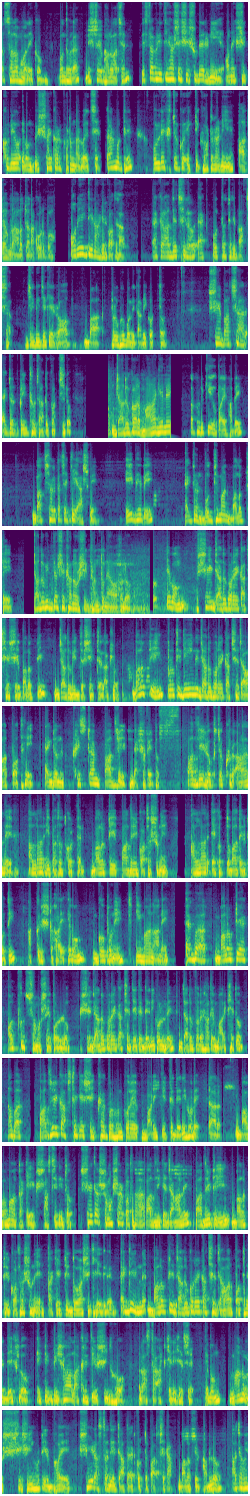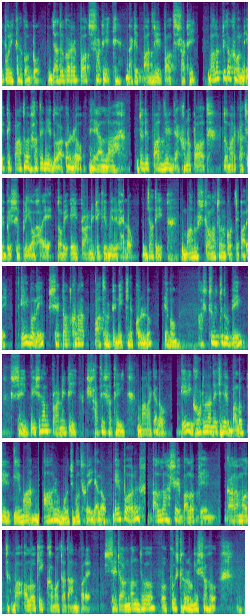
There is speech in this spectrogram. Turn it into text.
আসসালামু আলাইকুম। বন্ধুরা, নিশ্চয়ই ভালো আছেন? ইসলামের ইতিহাসে শিশুদের নিয়ে অনেক শিক্ষণীয় এবং বিস্ময়কর ঘটনা রয়েছে। তার মধ্যে উল্লেখযোগ্য একটি ঘটনা নিয়ে আজ আমরা আলোচনা করব। অনেক দিন আগের কথা, এক রাজ্যে ছিল এক অত্যাচারী বাদশা যে নিজেকে রব বা প্রভু বলে দাবি করত। সে বাদশার একজন বৃদ্ধ জাদুকর ছিল। জাদুকর মারা গেলে তখন কি উপায় হবে? বাদশার কাছে কে আসবে? এই ভেবে একজন বুদ্ধিমান বালককে জাদুবিদ্যা শেখানোর সিদ্ধান্ত নেওয়া হলো। এবং সেই জাদুঘরের কাছে সেই বালকটি জাদুবিদ্যা শিখতে লাগল। বালকটি প্রতিদিন জাদুঘরের কাছে যাওয়ার পথে একজন খ্রিস্টান পাদ্রির দেখা পেত। পাদ্রির লোকচক্ষুর আড়ালে আল্লাহর ইবাদত করতেন। বালকটি পাদ্রির কথা শুনে আল্লাহর একত্ববাদের প্রতি আকৃষ্ট হয় এবং গোপনে ইমান আনে। একবার বালকটি এক অদ্ভুত সমস্যায় পড়ল। সে জাদুঘরের কাছে যেতে দেরি করলে জাদুঘরের হাতে মার খেত, আবার পাদ্রির কাছ থেকে শিক্ষা গ্রহণ করে বাড়ি ফিরতে দেরি হলে তার বাবা মাও তাকে শাস্তি দিত। সে তার সমস্যার কথা পাদ্রিকে জানালে পাদ্রিটি বালকটির কথা শুনে তাকে একটি দোয়া শিখিয়ে দিলেন। একদিন বালকটি জাদুকরের কাছে যাওয়ার পথে দেখল একটি বিশাল আকৃতির সিংহ। রাস্তা আটকে রেখেছে এবং মানুষ সেই সিংহটির ভয়ে সেই রাস্তা দিয়ে যাতায়াত করতে পারছে না। বালকটি ভাবলো, আজ আমি পরীক্ষা করব। জাদুকরের পথ সঠিক নাকি পাদ্রির পথ সঠিক? বালকটি তখন একটি পাথর হাতে নিয়ে দোয়া করল, হে আল্লাহ, যদি পাদ্রির দেখানো পথ তোমার কাছে বেশি প্রিয় হয়, তবে এই প্রাণীটিকে মেরে ফেলো, যাতে মানুষ চলাচল করতে পারে। এই বলে সে তৎক্ষণাৎ পাথরটি নিক্ষেপ করল এবং আশ্চর্যরূপে সেই বিশাল প্রাণীটি সাথে সাথেই মারা গেল। এই ঘটনা দেখে বালকটির ইমান আরও মজবুত হয়ে গেল। এরপর আল্লাহ সে বালককে কারামত বা অলৌকিক ক্ষমতা দান করে সে জন্মান্ধ ও কুষ্ঠ রোগী সহ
